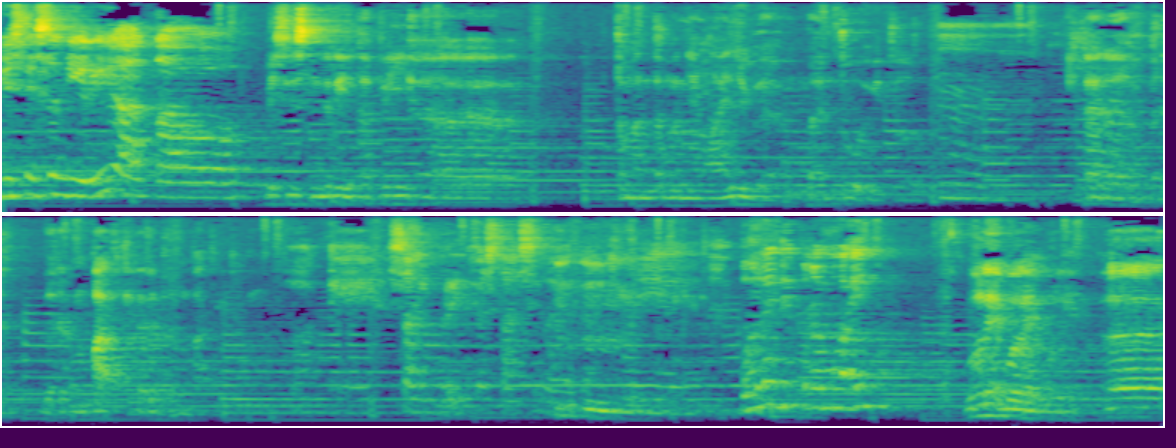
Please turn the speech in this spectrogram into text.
bisnis sendiri atau Bisnis sendiri, tapi eh, teman-teman berempat, kita ada berempat gitu. oke saling berinvestasi lah ya Hmm. Iya, iya. Boleh dipromoin? Boleh, boleh, boleh. Eh,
